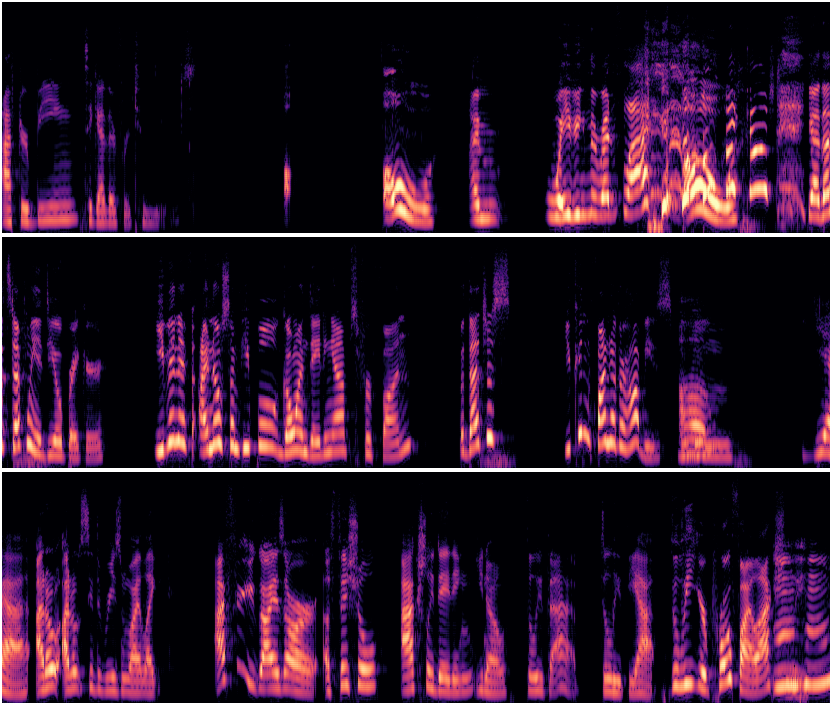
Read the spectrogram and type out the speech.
after being together for two years. Oh, I'm waving the red flag. Oh. my gosh. Yeah, that's definitely a deal breaker. Even if I know some people go on dating apps for fun, but that just you can find other hobbies. boo-boo. Um, yeah, I don't. I don't see the reason why. Like, after you guys are official, actually dating, you know, delete the app. Delete the app. Delete your profile actually. Mhm.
